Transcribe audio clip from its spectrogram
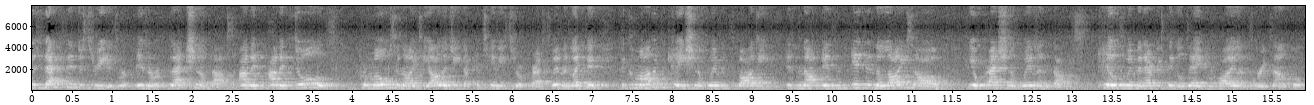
the sex industry is, is a reflection of that, and it, and it does promote an ideology that continues to oppress women. Like the, the commodification of women's bodies is, not, is, is in the light of the oppression of women that kills women every single day from violence, for example,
